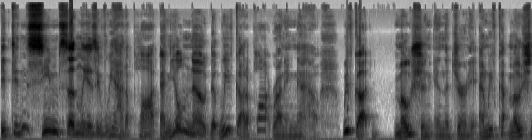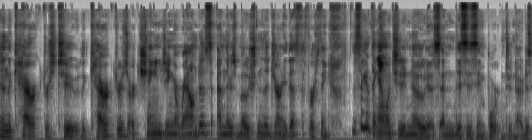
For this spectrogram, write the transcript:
it didn't seem suddenly as if we had a plot. And you'll note that we've got a plot running now. We've got motion in the journey and we've got motion in the characters too. The characters are changing around us and there's motion in the journey. That's the first thing. The second thing i want you to notice and this is important to notice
